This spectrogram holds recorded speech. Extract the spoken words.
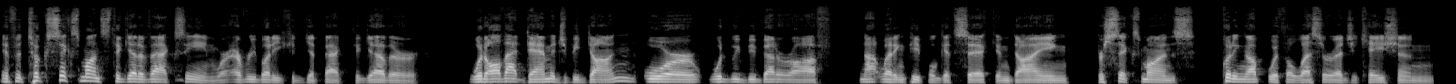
if it took six months to get a vaccine where everybody could get back together, would all that damage be done? Or would we be better off not letting people get sick and dying for six months? Putting up with a lesser education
